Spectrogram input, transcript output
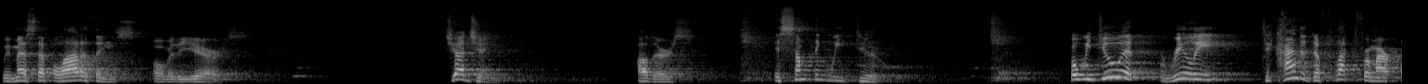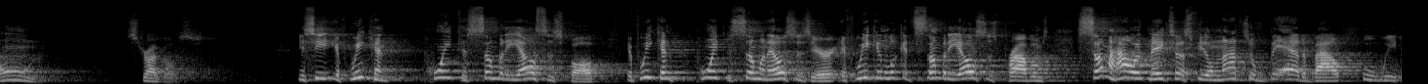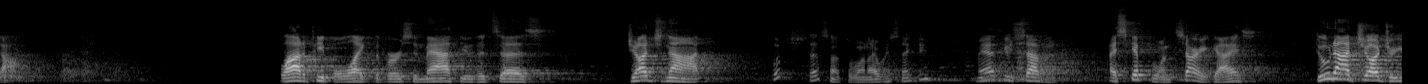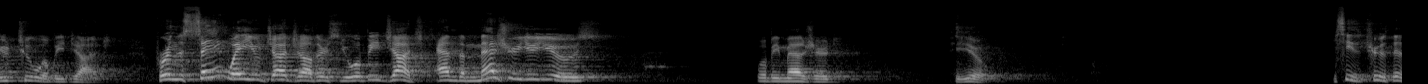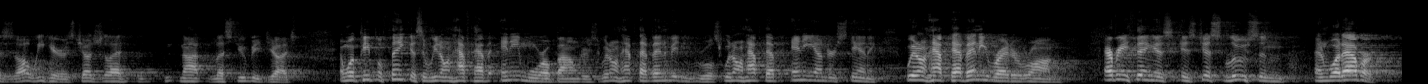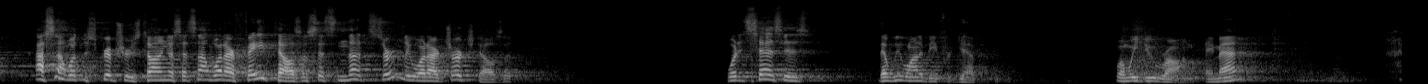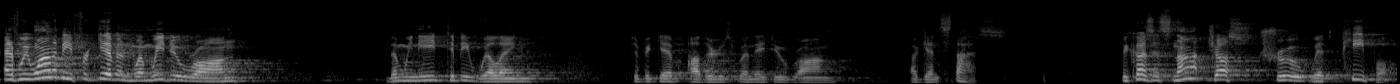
We messed up a lot of things over the years. Judging others is something we do. But we do it really to kind of deflect from our own struggles. You see, if we can point to somebody else's fault, if we can point to someone else's error, if we can look at somebody else's problems, somehow it makes us feel not so bad about who we are. A lot of people like the verse in Matthew that says, Judge not. Whoops, that's not the one I was thinking. Matthew 7. I skipped one. Sorry, guys. Do not judge, or you too will be judged. For in the same way you judge others, you will be judged, and the measure you use will be measured to you. You see, the truth is, is all we hear is judge lest, not lest you be judged. And what people think is that we don't have to have any moral boundaries. We don't have to have any rules. We don't have to have any understanding. We don't have to have any right or wrong everything is, is just loose and, and whatever. That's not what the scripture is telling us. That's not what our faith tells us. That's not certainly what our church tells us. What it says is that we want to be forgiven when we do wrong. Amen? And if we want to be forgiven when we do wrong, then we need to be willing to forgive others when they do wrong against us. Because it's not just true with people.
